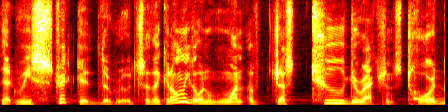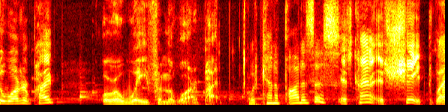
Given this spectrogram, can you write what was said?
that restricted the roots so they could only go in one of just two directions, toward the water pipe or away from the water pipe. what kind of pot is this? It's kind of it's shaped like,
